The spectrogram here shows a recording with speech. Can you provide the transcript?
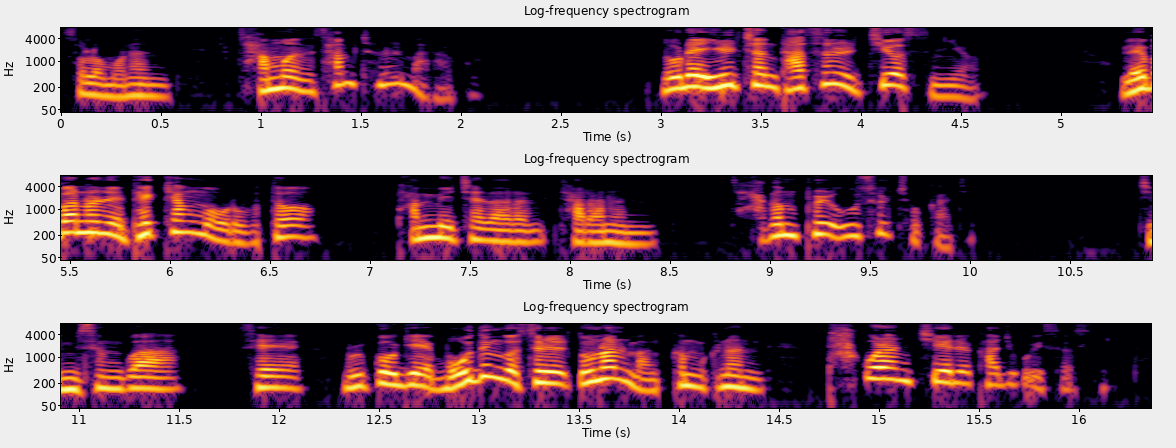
솔로몬은 잠언 3천을 말하고 노래 1천 다섯을 지었으며 레바논의 백향목으로부터 단미채 자라는 작은 풀 우슬초까지 짐승과 새, 물고기의 모든 것을 논할 만큼 그는 탁월한 지혜를 가지고 있었습니다.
